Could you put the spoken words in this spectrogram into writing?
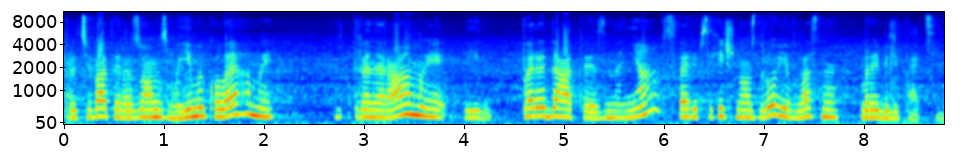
працювати разом з моїми колегами, тренерами і передати знання в сфері психічного здоров'я власне в реабілітації.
